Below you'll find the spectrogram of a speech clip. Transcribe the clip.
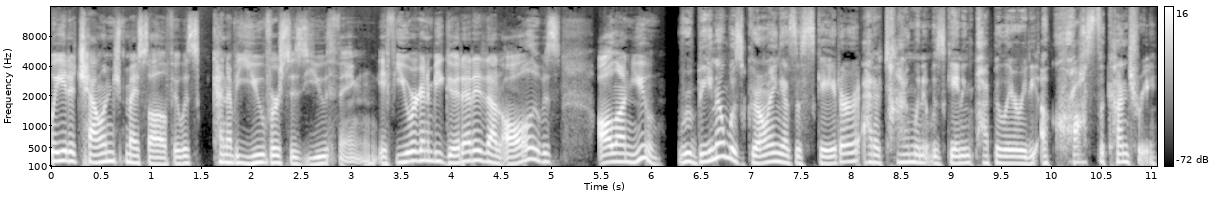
way to challenge myself. It was kind of a you versus you thing. If you were going to be good at it at all, it was all on you. Rubina was growing as a skater at a time when it was gaining popularity across the country,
